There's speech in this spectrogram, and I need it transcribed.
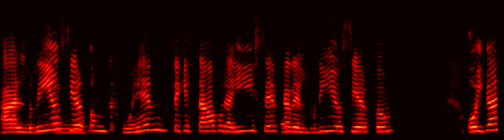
Al río, Río. ¿cierto? Un puente que estaba por ahí cerca del río, ¿cierto? Oigan,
